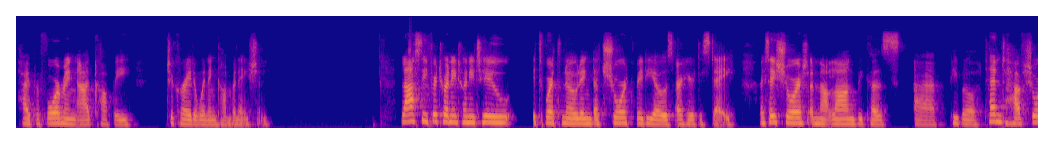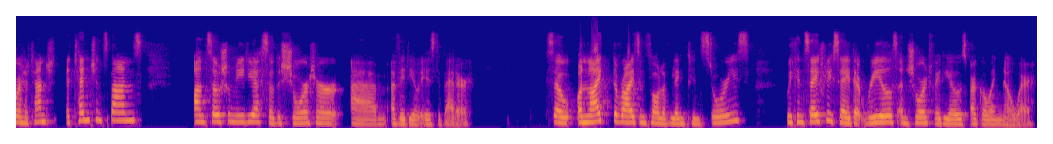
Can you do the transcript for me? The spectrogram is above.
high performing ad copy to create a winning combination. Lastly, for 2022, it's worth noting that short videos are here to stay. I say short and not long because uh, people tend to have short attention, attention spans on social media. So the shorter um, a video is, the better. So, unlike the rise and fall of LinkedIn stories, we can safely say that reels and short videos are going nowhere.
